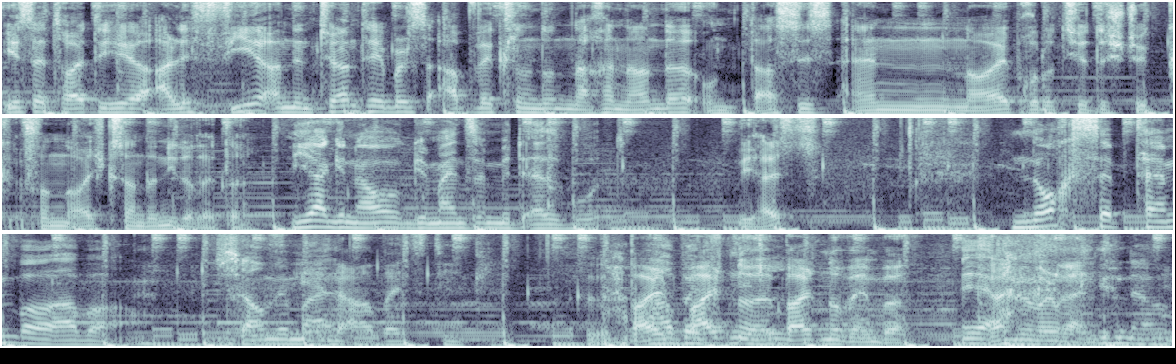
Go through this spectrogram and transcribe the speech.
Ihr seid heute hier alle vier an den Turntables abwechselnd und nacheinander und das ist ein neu produziertes Stück von euch, Xander Niederretter. Ja, genau, gemeinsam mit Elwood. Wie heißt's? Noch September, aber schauen wir mal. Ein Arbeitstitel. Bald, bald, bald November. Ja, Hören wir mal rein. Genau.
